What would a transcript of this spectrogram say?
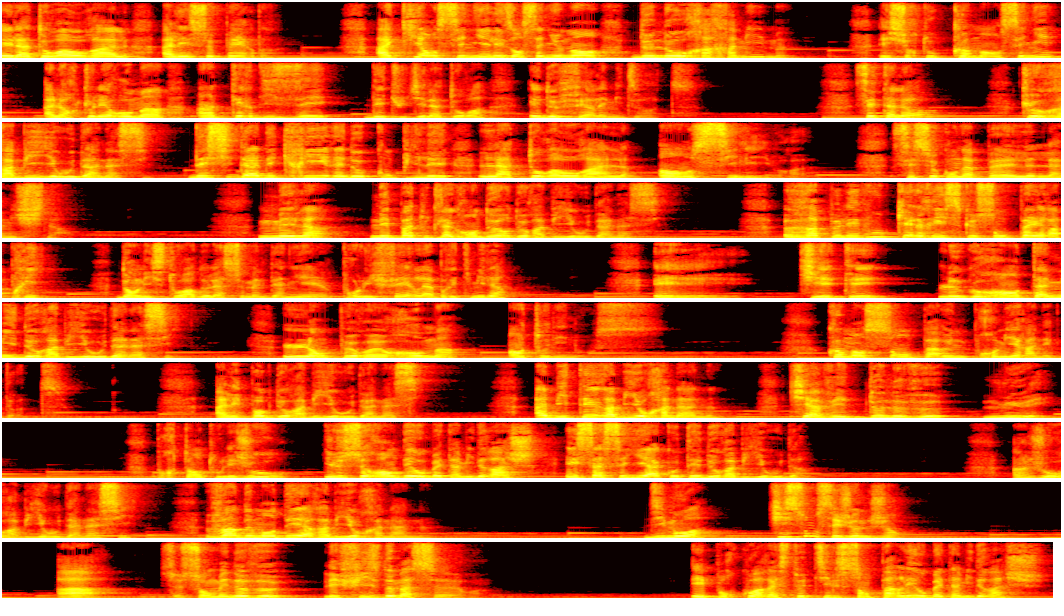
et la Torah orale allait se perdre. À qui enseigner les enseignements de nos Chachamim? Et surtout comment enseigner? Alors que les Romains interdisaient d'étudier la Torah et de faire les mitzvot. C'est alors que Rabbi Yehuda décida d'écrire et de compiler la Torah orale en six livres. C'est ce qu'on appelle la Mishnah. Mais là n'est pas toute la grandeur de Rabbi Yehuda. Rappelez-vous quel risque son père a pris dans l'histoire de la semaine dernière pour lui faire la Brit Mila. Et qui était le grand ami de Rabbi Yehuda l'empereur romain Antoninus. Commençons par une première anecdote. À l'époque de Rabbi Yehuda Nassi, habitait Rabbi Yochanan, qui avait deux neveux muets. Pourtant, tous les jours, il se rendait au Beth Amidrash et s'asseyait à côté de Rabbi Yehuda. Un jour, Rabbi Yehuda Nassi vint demander à Rabbi Yochanan Dis-moi, qui sont ces jeunes gens? Ah, ce sont mes neveux, les fils de ma sœur. Et pourquoi restent-ils sans parler au Beth Amidrash?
